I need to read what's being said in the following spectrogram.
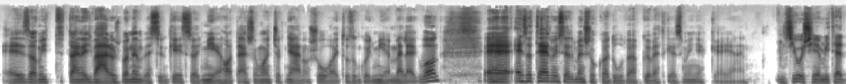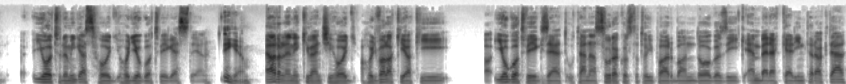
ez amit talán egy városban nem veszünk észre, hogy milyen hatása van, csak nyáron sóhajtozunk, hogy milyen meleg van. Ez a természetben sokkal durvább következményekkel jár. És jó is említed, jól tudom, igaz, hogy, hogy jogot végeztél. Igen. Arra lennék kíváncsi, hogy, hogy valaki, aki jogot végzett, utána a szórakoztatóiparban dolgozik, emberekkel interaktál,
